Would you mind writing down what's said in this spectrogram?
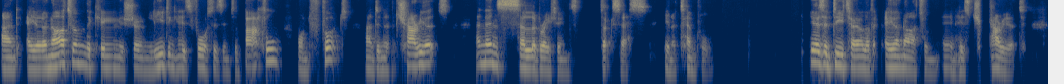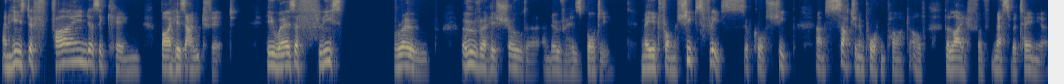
And Eannatum, the king, is shown leading his forces into battle on foot and in a chariot, and then celebrating success in a temple. Here's a detail of Eannatum in his chariot, and he's defined as a king by his outfit. He wears a fleece robe over his shoulder and over his body, made from sheep's fleece. Of course, sheep, um, such an important part of the life of Mesopotamia.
